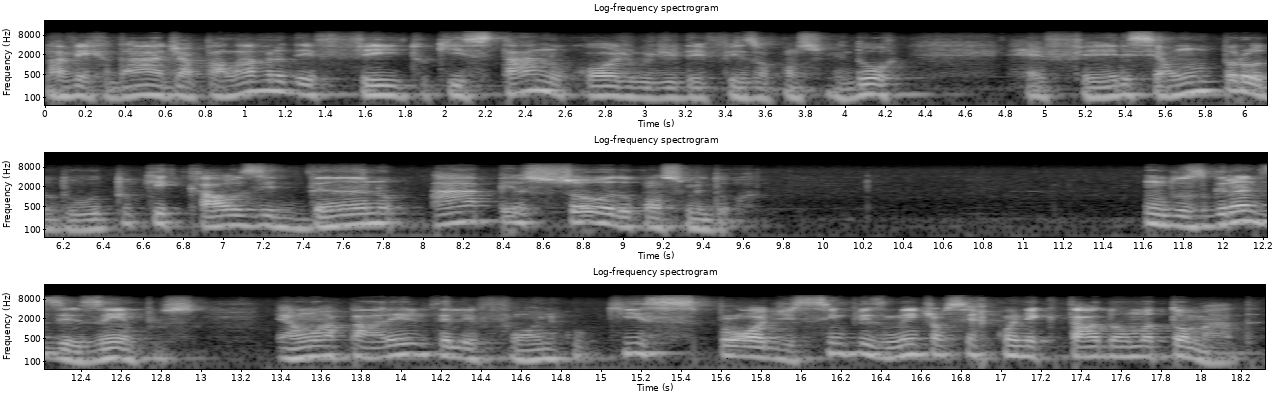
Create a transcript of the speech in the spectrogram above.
Na verdade, a palavra defeito que está no Código de Defesa ao Consumidor refere-se a um produto que cause dano à pessoa do consumidor. Um dos grandes exemplos é um aparelho telefônico que explode simplesmente ao ser conectado a uma tomada.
